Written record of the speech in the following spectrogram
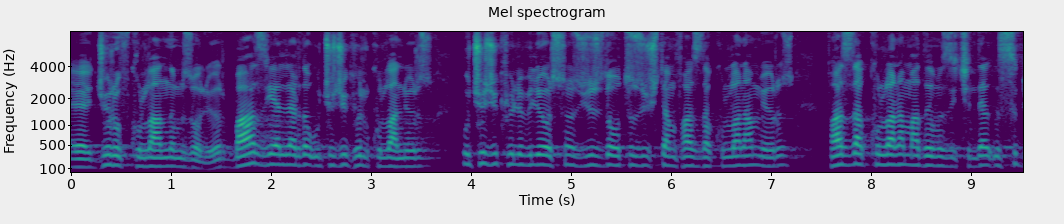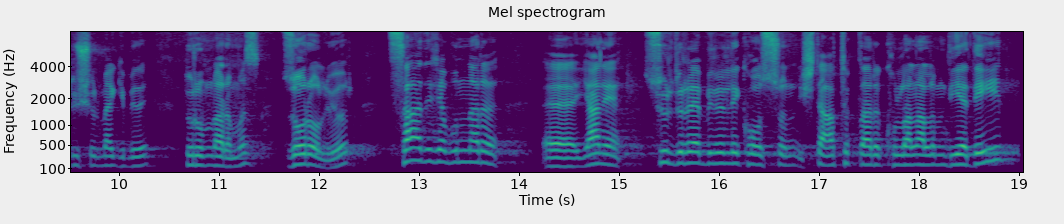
e, cüruf kullandığımız oluyor. Bazı yerlerde uçucu kül kullanıyoruz. Uçucu külü biliyorsunuz yüzde 33'ten fazla kullanamıyoruz. Fazla kullanamadığımız için de ısı düşürme gibi durumlarımız zor oluyor. Sadece bunları e, yani sürdürülebilirlik olsun, işte atıkları kullanalım diye değil,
